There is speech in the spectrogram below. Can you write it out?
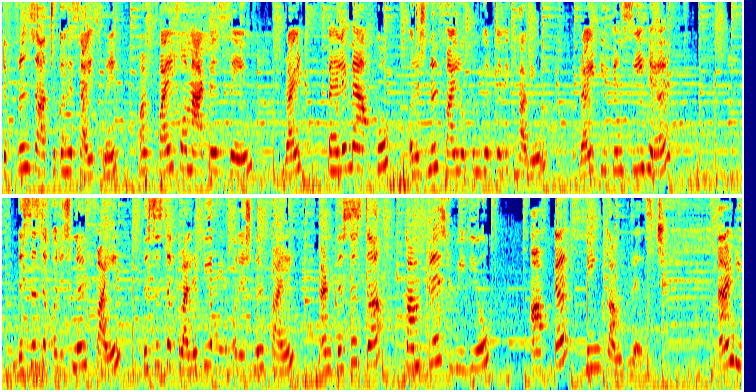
डिफरेंस आ चुका है साइज़ में और file format is same right पहले मैं आपको ओरिजिनल फ़ाइल ओपन करके दिखा रही हूँ right you can see here this is the original file this is the quality of original file and this is the compressed video after being compressed and you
